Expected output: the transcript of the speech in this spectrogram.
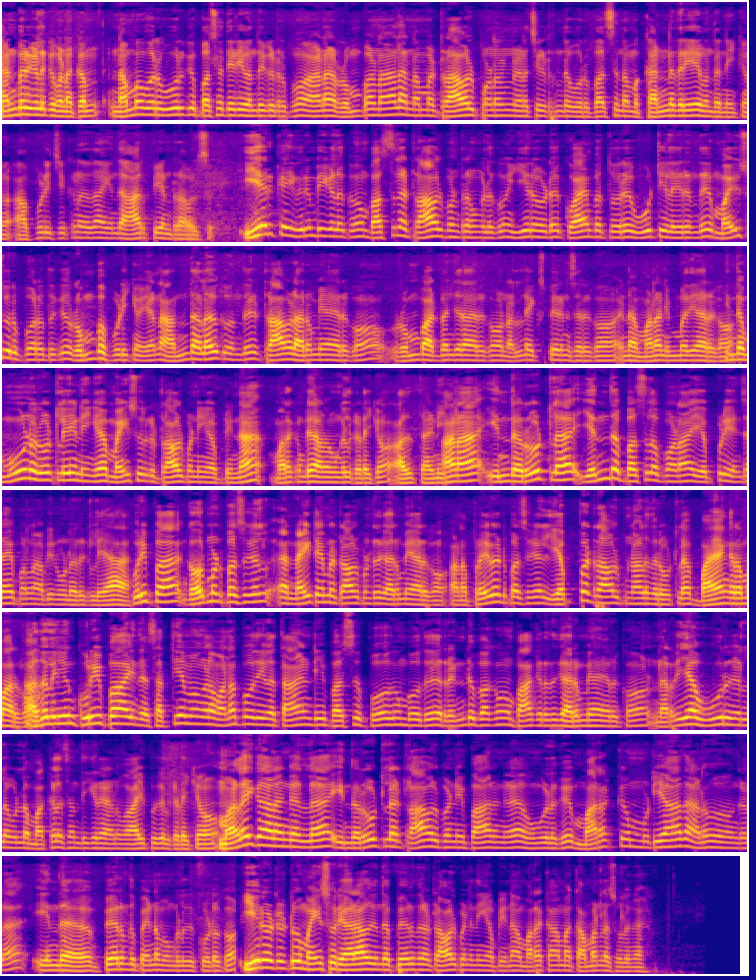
நண்பர்களுக்கு வணக்கம். நம்ம ஒரு ஊருக்கு பஸ்ஸை தேடி வந்துக்கிட்டு இருப்போம். ஆனால் ரொம்ப நாளாக நம்ம ட்ராவல் பண்ணணும்னு நினச்சிக்கிட்டு இருந்த ஒரு பஸ் நம்ம கண்ணெதிரையே வந்து நிற்கும் அப்படி சிக்கனது தான் இந்த ஆர்பிஎன் ட்ராவல்ஸு இயற்கை விரும்பிகளுக்கும் பஸ்ஸில் ட்ராவல் பண்ணுறவங்களுக்கும் ஈரோடு கோயம்புத்தூர் ஊட்டியில் இருந்து மைசூர் போகிறதுக்கு ரொம்ப பிடிக்கும். ஏன்னா அந்த அளவுக்கு வந்து ட்ராவல் அருமையாக இருக்கும் ரொம்ப அட்வென்ச்சராக இருக்கும் நல்ல எக்ஸ்பீரியன்ஸ் இருக்கும் என்ன மன நிம்மதியாக இருக்கும். இந்த மூணு ரூட்லேயும் நீங்கள் மைசூருக்கு ட்ராவல் பண்ணீங்க அப்படின்னா மறக்க முடியாத அனுபவங்கள் கிடைக்கும். அது தனி. ஆனால் இந்த ரூட்டில் எந்த பஸ்ஸில் போனால் எப்படி என்ஜாய் பண்ணலாம் அப்படின்னு ஒன்று இருக்கு இல்லையா? குறிப்பாக கவர்மெண்ட் பஸ்ஸுகள் நைட் டைமில் ட்ராவல் பண்ணுறதுக்கு அருமையாக இருக்கும். ஆனால் ப்ரைவேட் பஸ்ஸுகள் எப்போ ட்ராவல் பண்ணாலும் இந்த ரூட்டில் பயங்கரமாக இருக்கும். அதுலேயும் குறிப்பாக இந்த சத்தியமங்கலம் பகுதிகளை தாண்டி பஸ்ஸு போகும்போது ரெண்டு பக்கமும் பார்க்கறதுக்கு அருமையாக இருக்கும். நிறைய ஊர்களில் உள்ள மக்களை சந்திக்கிற அனு- வாய்ப்புகள் கிடைக்கும். மழை காலங்களில் இந்த ரூட்டில் ட்ராவல் பண்ணி பாருங்கள் உங்களுக்கு மறக்க முடியாத அனுபவங்களை இந்த பேருந்து பயணம் உங்களுக்கு கொடுக்கும். ஈரோடு டு மைசூர் யாராவது இந்த பேருந்தில் ட்ராவல் பண்ணியிருந்தீங்க அப்படின்னா மறக்காமல் கமெண்டில் சொல்லுங்கள்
